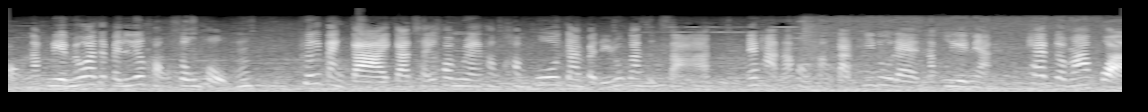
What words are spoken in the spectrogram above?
ของนักเรียนไม่ว่าจะเป็นเรื่องของทรงผม เครื่องแต่งกาย การใช้ความรุนแรงทางคำพูด การปฏิรูปการศึกษา ในฐานะของสังกัดที่ดูแลนักเรียนเนี่ยแทบจะมากกว่า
